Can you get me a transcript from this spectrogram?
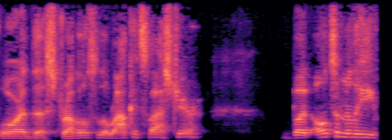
for the struggles of the Rockets last year. But ultimately,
